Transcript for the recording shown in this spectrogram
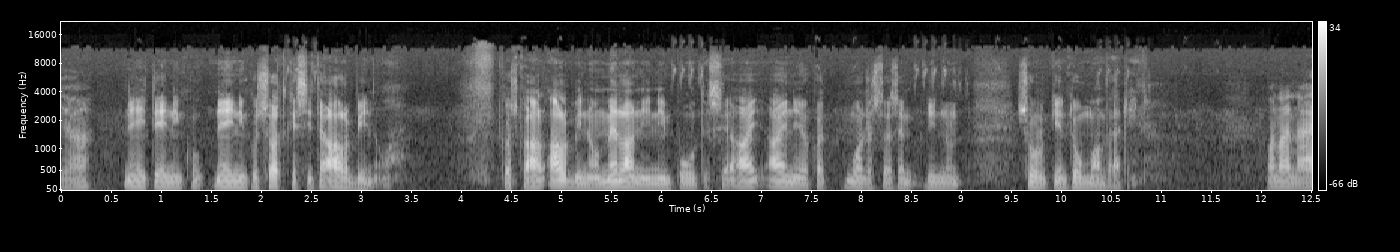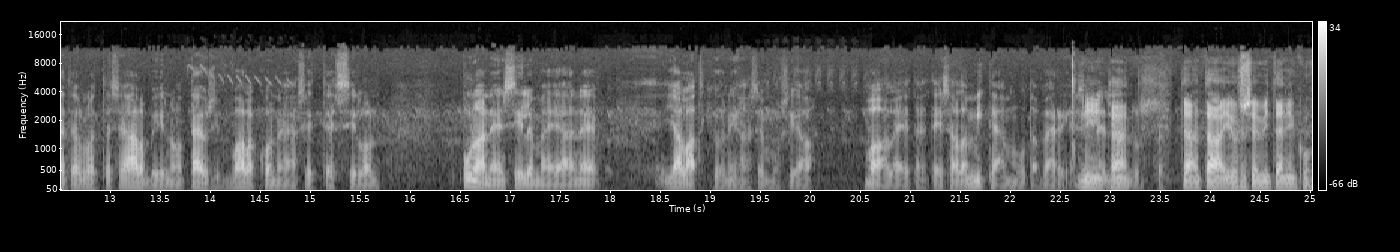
Ja. Ne ei, tee niinku, ne ei niinku sotke sitä albinoa. Koska albino on melaniinin puute, se aine, joka muodostaa sen linnun sulkien tumman värin. Mä oon aina ajatellut, että se albiino on täysin valkoinen ja sitten sillä on punainen silmä ja ne jalatkin on ihan semmosia vaaleita, että ei saa olla mitään muuta väriä niin, siinä tää, linnussa. Tämä on just se, mitä niinku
